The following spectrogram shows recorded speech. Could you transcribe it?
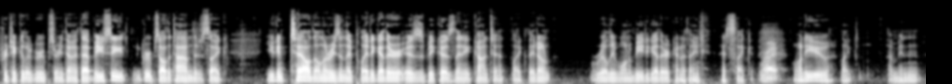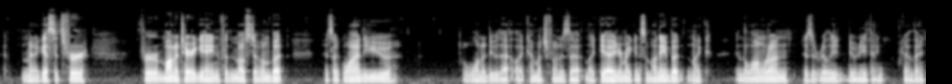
particular groups or anything like that, but you see groups all the time that it's like you can tell the only reason they play together is because they need content. Like they don't really want to be together, kind of thing. It's like Right. why do you like? I mean, I mean, I guess it's for for monetary gain for the most of them, but it's like, why do you want to do that? Like, how much fun is that? Like, yeah, you're making some money, but like in the long run, is it really doing anything? Kind of thing.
